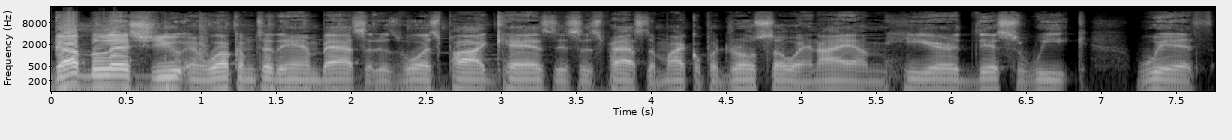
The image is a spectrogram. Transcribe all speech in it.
God bless you and welcome to the Ambassador's Voice podcast. This is Pastor Michael Pedroso, and I am here this week with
